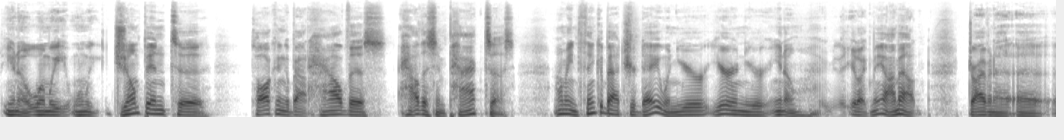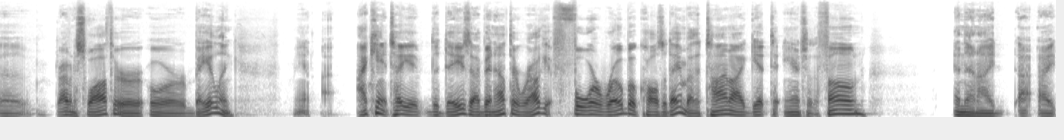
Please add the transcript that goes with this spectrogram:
you know, when we when we jump into talking about how this how this impacts us, I mean, think about your day when you're you're in your you know you're like me. I'm out driving a, a, a driving a swath or or baling. Man, I can't tell you the days I've been out there where I'll get four robocalls a day, and by the time I get to answer the phone, and then I I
